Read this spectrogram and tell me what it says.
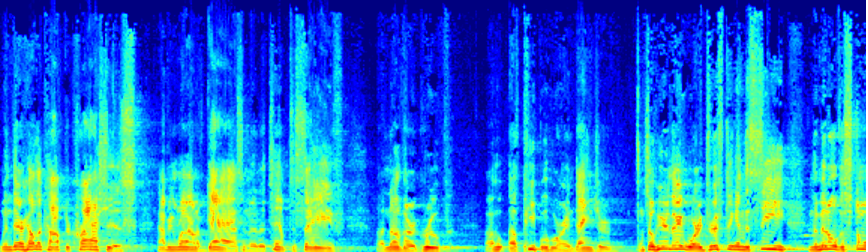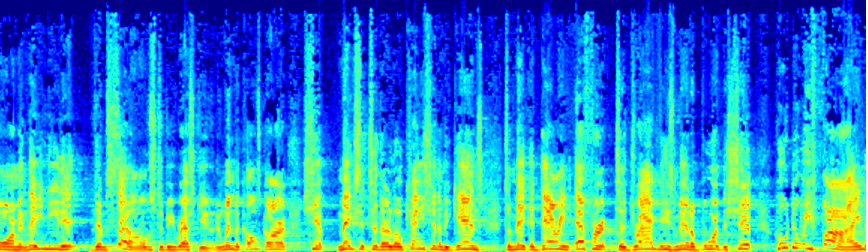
when their helicopter crashes, having run out of gas in an attempt to save another group uh, of people who are in danger. And so here they were drifting in the sea in the middle of a storm, and they needed themselves to be rescued. And when the Coast Guard ship makes it to their location and begins to make a daring effort to drag these men aboard the ship, who do we find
